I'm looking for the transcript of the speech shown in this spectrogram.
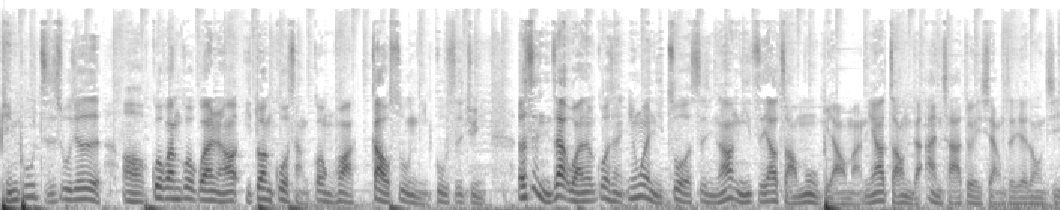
平铺直述，就是哦过关过关，然后一段过场动画告诉你故事剧，而是你在玩的过程，因为你做的事情，然后你只要找目标嘛，你要找你的暗杀对象这些东西，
